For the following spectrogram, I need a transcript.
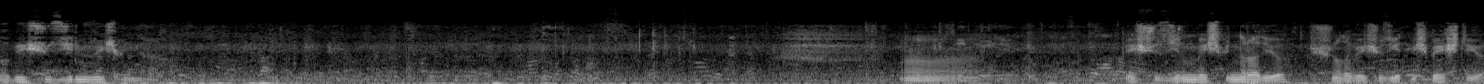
Da 525 bin lira. Ha. 525 bin lira diyor. Şuna da 575 diyor.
